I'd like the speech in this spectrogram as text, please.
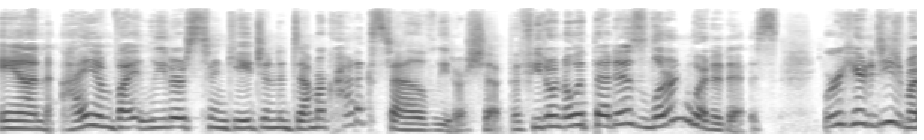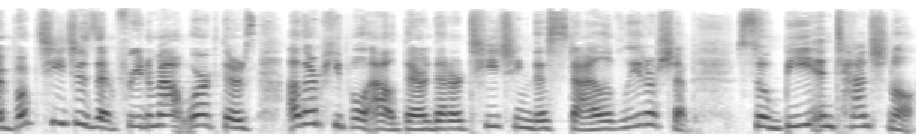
And I invite leaders to engage in a democratic style of leadership. If you don't know what that is, learn what it is. We're here to teach. My book teaches that freedom at work. There's other people out there that are teaching this style of leadership. So be intentional.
